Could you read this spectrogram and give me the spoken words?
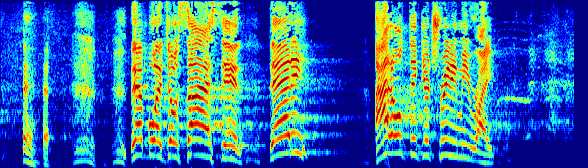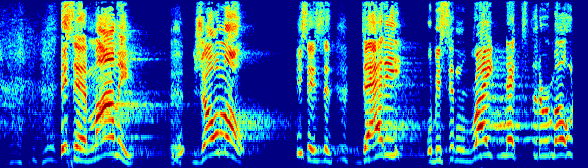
that boy Josiah said, Daddy, I don't think you're treating me right. He said, Mommy, Jomo. He said, he said, Daddy will be sitting right next to the remote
